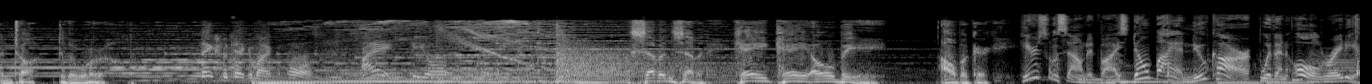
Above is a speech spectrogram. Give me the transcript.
and talk to the world. Thanks for taking my call. I feel 770 KKOB, Albuquerque. Here's some sound advice. Don't buy a new car with an old radio.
